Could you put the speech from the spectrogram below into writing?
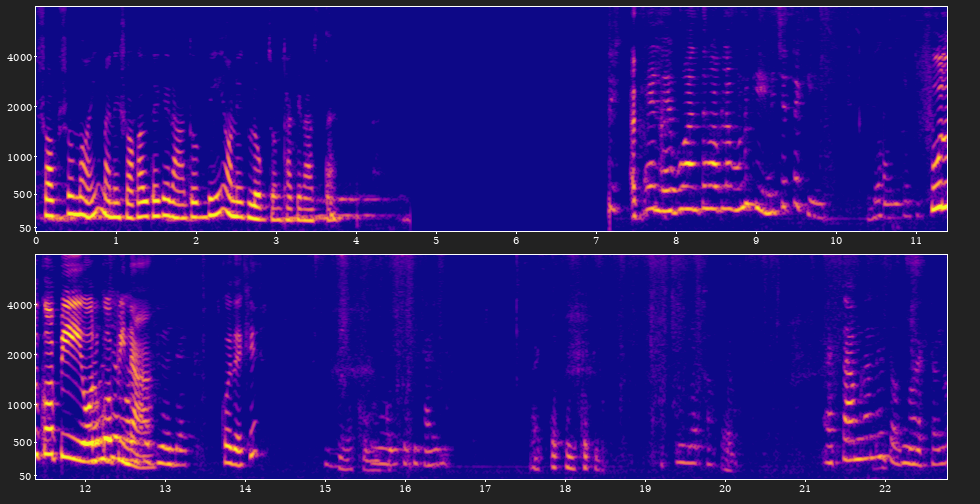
সব সময় মানে সকাল থেকে রাত অবধিই অনেক লোকজন থাকে রাস্তায়। এই লেবু আনতে ভাবলাম মনে কি? নিচেরটা কি? ফুলকপি ওলকপি না? কই দেখি? ওলকপি খাই না। একটা ফুলকপি। একটা আমরা নেই তো? একটা না।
